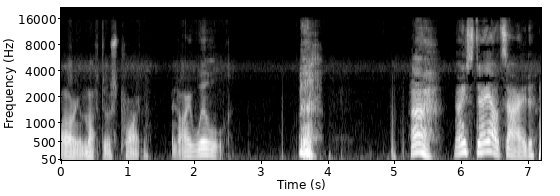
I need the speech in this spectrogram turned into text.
I am Optimus Prime, and I will. ah, nice day outside.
